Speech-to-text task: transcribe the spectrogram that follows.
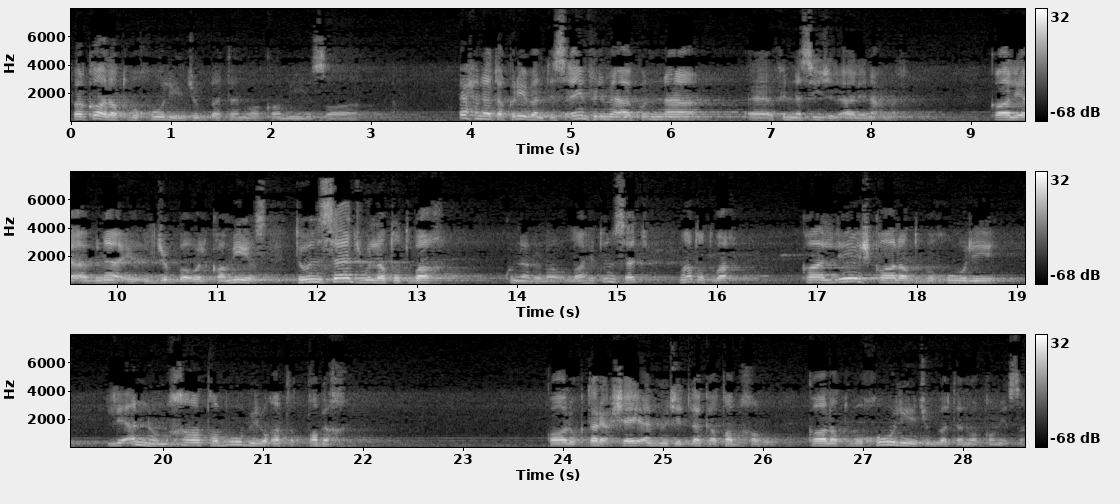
فقال اطبخوا لي جبة وقميصا. إحنا تقريبا تسعين في المئة كنا آه، في النسيج الآلي نعمل قال يا أبنائي الجبة والقميص تنسج ولا تطبخ؟ قلنا له لا والله تنسج ما تطبخ. قال ليش قال اطبخوا لي؟ لأنهم خاطبوا بلغة الطبخ. قالوا اقترح شيئا نجد لك طبخه. قال اطبخوا لي جبة وقميصا.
